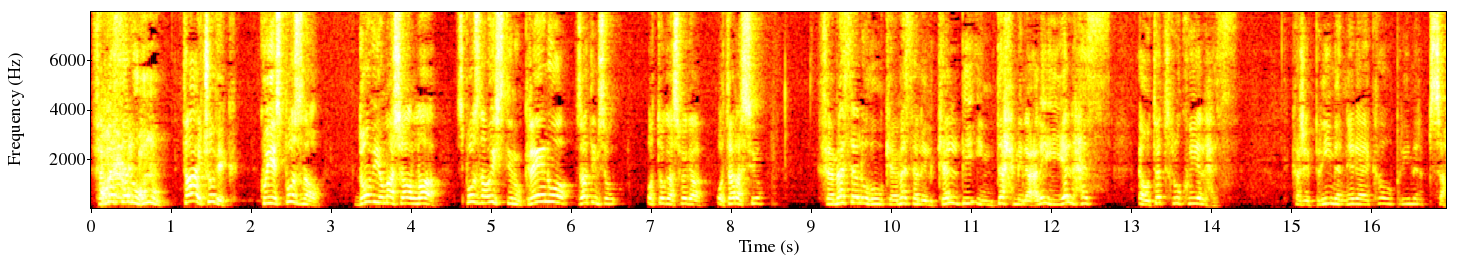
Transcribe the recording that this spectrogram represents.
Femethaluhu, taj čovjek koji je spoznao, dovio maša Allah, spoznao istinu, krenuo, zatim se od toga svega otarasio. Femethaluhu kemethalil kelbi in tahmila alihi jelheth, eu tetruku jelheth. Kaže, primjer njega je kao primjer psa.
